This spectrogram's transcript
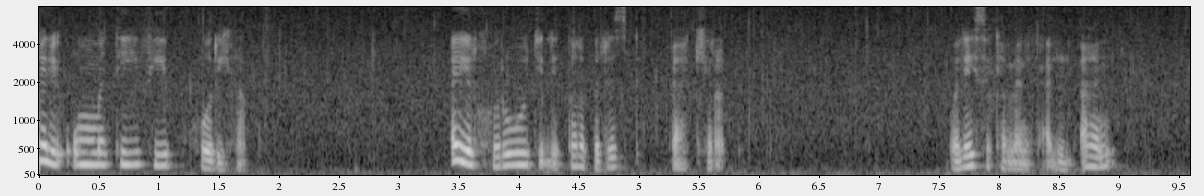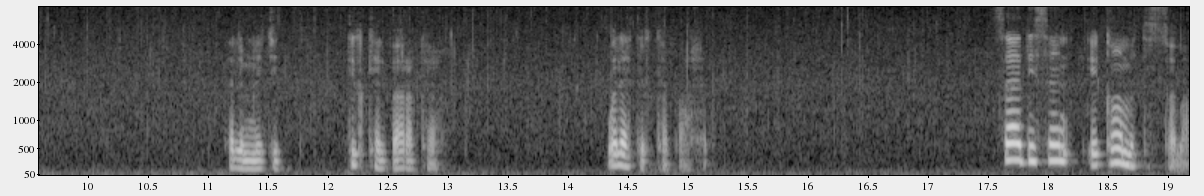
لأمتي في بكورها أي الخروج لطلب الرزق باكرا. وليس كما نفعل الآن. فلم نجد تلك البركة ولا تلك الراحة. سادسا إقامة الصلاة.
